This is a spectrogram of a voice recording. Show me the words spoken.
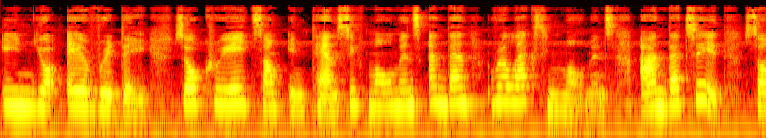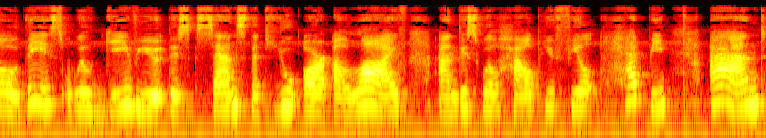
in your everyday. So create some intensive moments and then relaxing moments and that's it. So this will give you this sense that you are alive and this will help you feel happy. And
